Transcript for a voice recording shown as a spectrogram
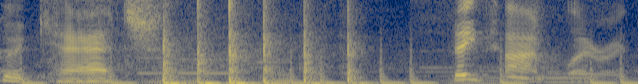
Good catch. Big time play right there.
